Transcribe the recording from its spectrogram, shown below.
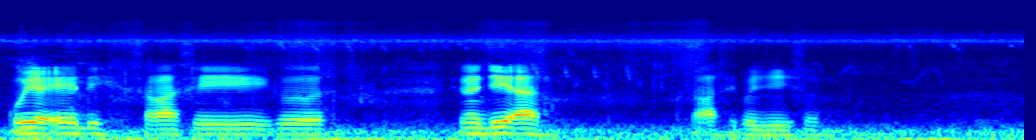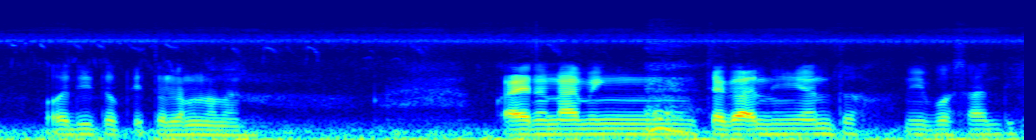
Kuya Eddie, saka si Ku- sina JR, saka si Kuya Jason. O dito, pito lang naman. Kaya na naming tiyagaan ni, ano to, ni Boss Andy.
